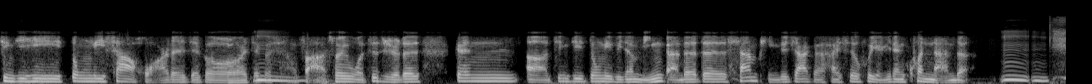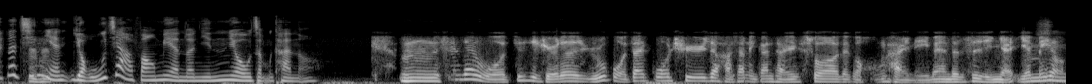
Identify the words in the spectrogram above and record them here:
经济动力下滑的这个这个想法，所以我自己觉得跟啊经济动力比较敏感的的商品的价格还是会有一点困难的。嗯嗯，那今年油价方面呢，您又怎么看呢？嗯，现在我自己觉得，如果在过去，就好像你刚才说这个红海里面的事情，也也没有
